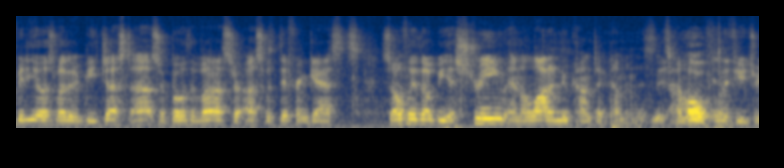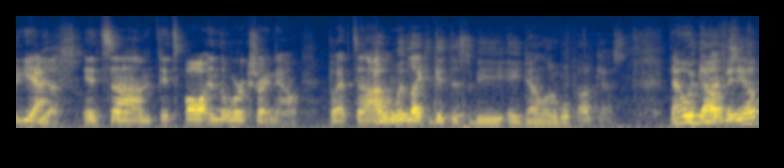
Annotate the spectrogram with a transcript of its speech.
videos, whether it be just us or both of us or us with different guests. So hopefully there'll be a stream and a lot of new content coming this, this coming in the future. Yeah, Yes. it's um it's all in the works right now. But um, I would like to get this to be a downloadable podcast. that would Without be nice. video,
